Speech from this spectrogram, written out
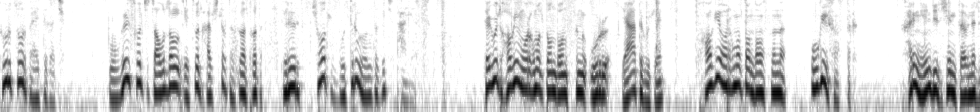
төр зур байдаг аж. Үгээс болж зовлон эсвэл хавчлаг тохиолдоход тэрээр шууд бүдрэн ундаг гэж та ярьсан. Тэгвэл хогийн ургамал дунд унсан үр яадаг вүлээ? Хогийн ургамал дунд унсан нь үгийг сонсдог. Харин энэ дэлхийн завнил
